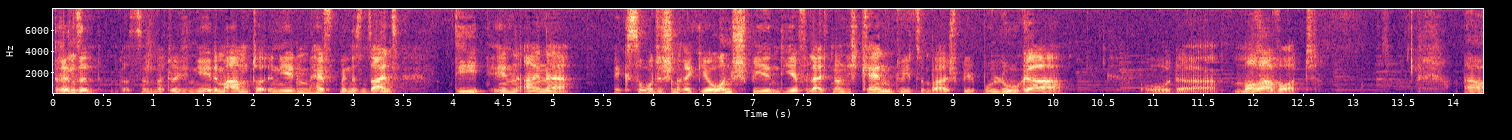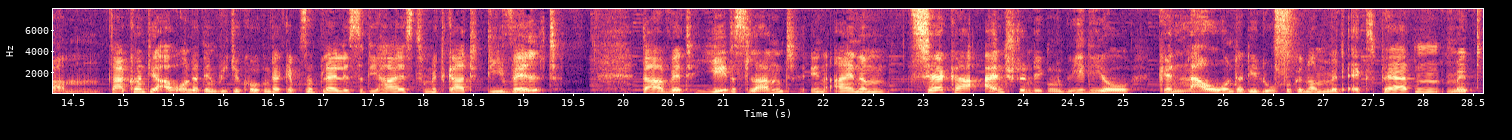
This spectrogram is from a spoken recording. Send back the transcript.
drin sind, das sind natürlich in jedem, Abenteuer, in jedem Heft mindestens eins, die in einer exotischen Region spielen, die ihr vielleicht noch nicht kennt, wie zum Beispiel Buluga oder Moravot. Ähm, da könnt ihr auch unter dem Video gucken, da gibt es eine Playliste, die heißt Midgard die Welt. Da wird jedes Land in einem circa einstündigen Video genau unter die Lupe genommen mit Experten, mit,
